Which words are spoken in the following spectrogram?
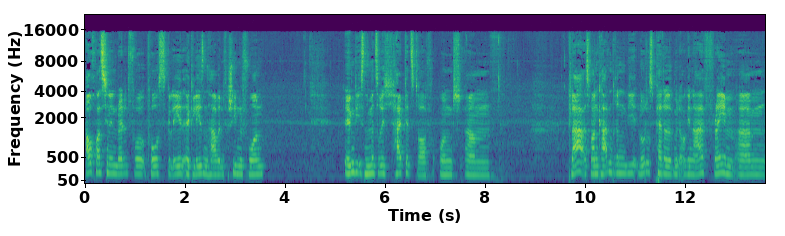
auch was ich in den Reddit-Posts gele äh, gelesen habe, in verschiedenen Foren, irgendwie ist niemand so richtig hyped jetzt drauf. Und ähm, klar, es waren Karten drin wie Lotus Petal mit Original Frame, ähm,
